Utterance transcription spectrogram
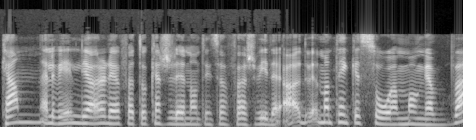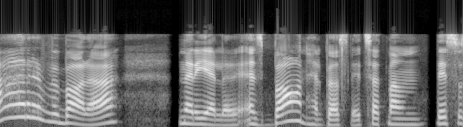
kan eller vill göra det för att då kanske det är någonting som förs vidare. Ja, vet, man tänker så många varv bara när det gäller ens barn helt plötsligt. Så att man, det, är så,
